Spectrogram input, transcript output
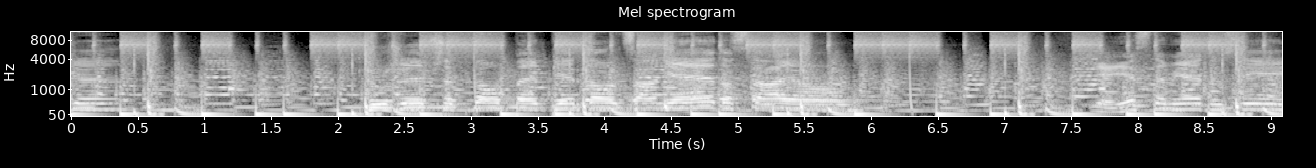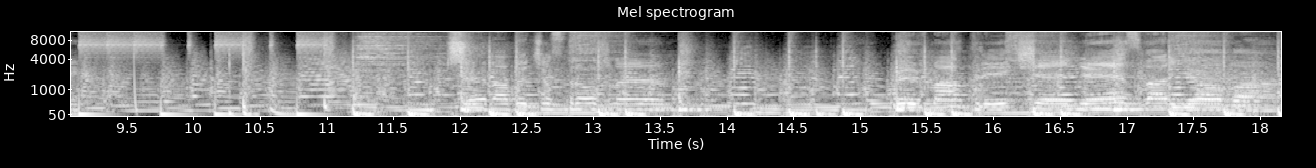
ludzie, którzy przed kąpem pierdolca nie dostają. Nie jestem jednym z nich. Trzeba być ostrożnym, by w Matrixie nie zwariować.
